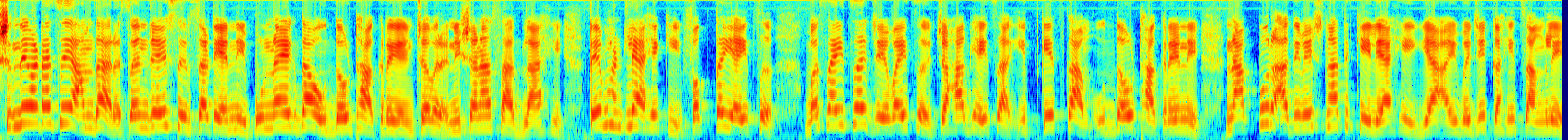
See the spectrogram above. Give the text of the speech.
शिंदे गटाचे आमदार संजय सिरसाट यांनी पुन्हा एकदा उद्धव ठाकरे यांच्यावर निशाणा साधला आहे. ते म्हटले आहे की फक्त यायचं बसायचं जेवायचं चहा घ्यायचा इतकेच काम उद्धव ठाकरेने नागपूर अधिवेशनात केले आहे. याऐवजी काही चांगले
